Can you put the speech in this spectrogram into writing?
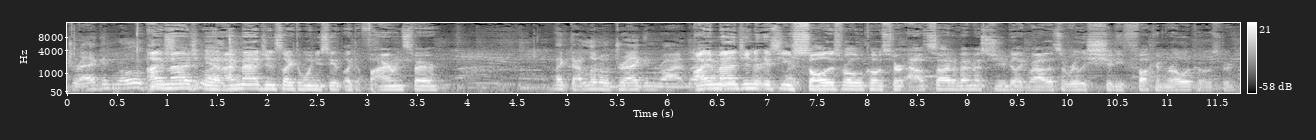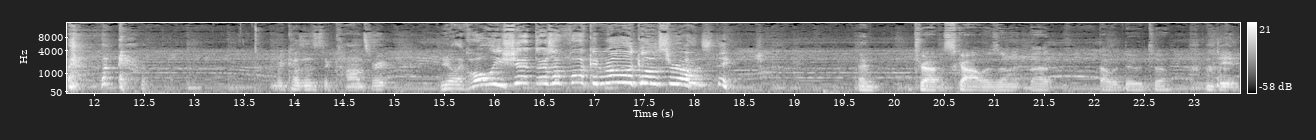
dragon roller coaster. I imagine, yeah, I imagine it's like the one you see at like a fireman's fair. like that little dragon ride. Like I one of the imagine if you like- saw this roller coaster outside of MSG, you'd be like, wow, that's a really shitty fucking roller coaster. because it's the concert. and You're like, holy shit! There's a fucking roller coaster on stage. and Travis Scott was in it. That that would do it too. Indeed.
